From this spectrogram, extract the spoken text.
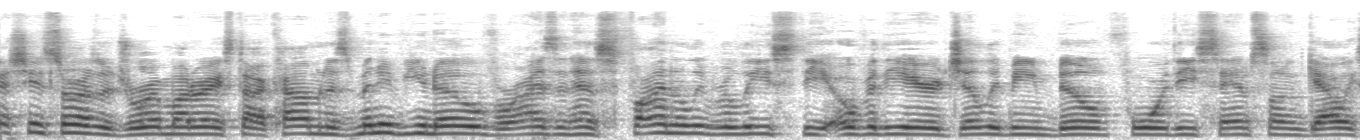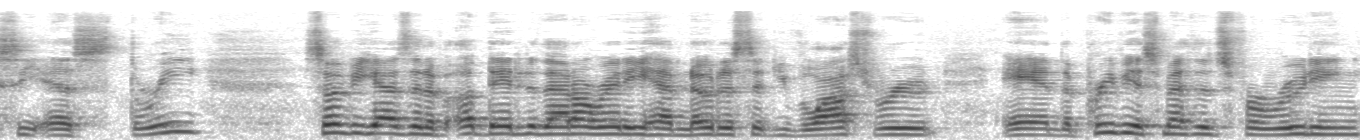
guys, Shane Starnes of DroidModderX.com, and as many of you know, Verizon has finally released the over-the-air Jelly Bean build for the Samsung Galaxy S3. Some of you guys that have updated that already have noticed that you've lost root, and the previous methods for rooting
